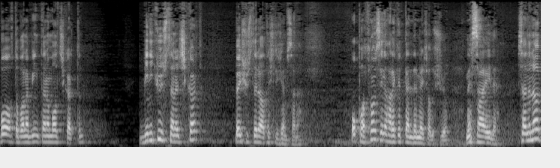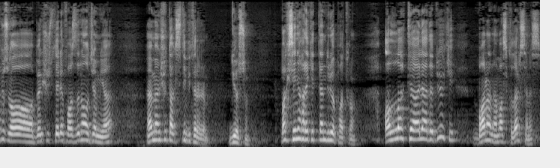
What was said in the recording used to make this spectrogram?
bu hafta bana bin tane mal çıkarttın. 1200 tane çıkart, 500 TL ateşleyeceğim sana. O patron seni hareketlendirmeye çalışıyor. Mesaiyle. Sen de ne yapıyorsun? Aa 500 TL fazladan alacağım ya. Hemen şu taksiti bitiririm diyorsun. Bak seni hareketlendiriyor patron. Allah Teala da diyor ki bana namaz kılarsanız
